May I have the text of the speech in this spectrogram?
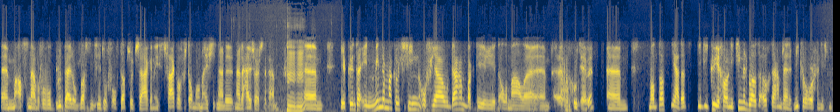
Um, maar als er nou bijvoorbeeld bloed bij de ontlasting zit of, of dat soort zaken, dan is het vaak wel verstandig om eventjes naar de, naar de huisarts te gaan. Mm -hmm. um, je kunt daarin minder makkelijk zien of jouw darmbacteriën het allemaal uh, uh, goed hebben. Um, Want dat, ja, dat, die, die kun je gewoon niet zien met blote oog. Daarom zijn het micro-organismen.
